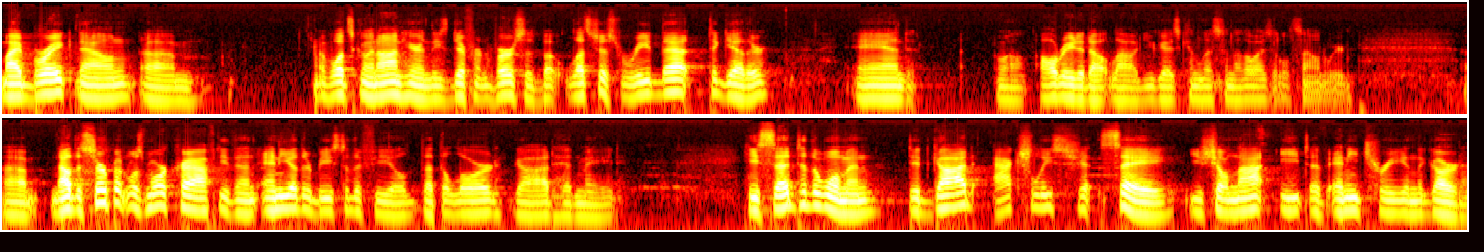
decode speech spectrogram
my breakdown um, of what's going on here in these different verses, but let's just read that together, and well, I'll read it out loud. You guys can listen, otherwise, it'll sound weird. Um, now the serpent was more crafty than any other beast of the field that the Lord God had made. He said to the woman, Did God actually sh- say, You shall not eat of any tree in the garden?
